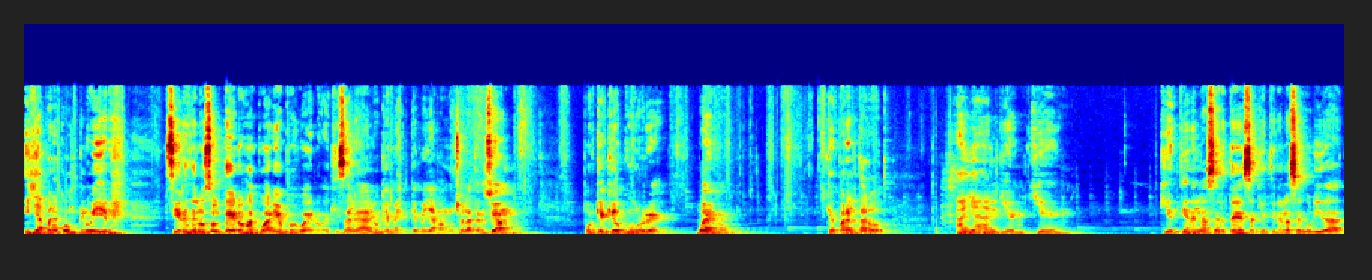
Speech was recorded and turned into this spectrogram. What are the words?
Y ya para concluir, si eres de los solteros, Acuario, pues bueno, aquí sale algo que me, que me llama mucho la atención. Porque ¿qué ocurre? Bueno, que para el tarot hay alguien quien, quien tiene la certeza, quien tiene la seguridad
